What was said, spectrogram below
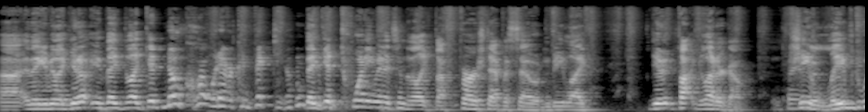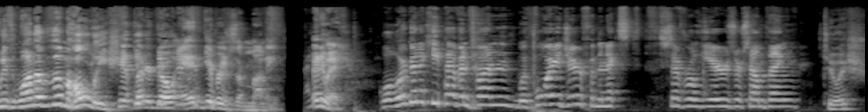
uh, and they could be like, you know, they would like get no court would ever convict you. they get 20 minutes into like the first episode and be like, you fuck, let her go. She lived with one of them. Holy shit, let her go and give her some money. Anyway, Well, we're gonna keep having fun with Voyager for the next several years or something. two-ish.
